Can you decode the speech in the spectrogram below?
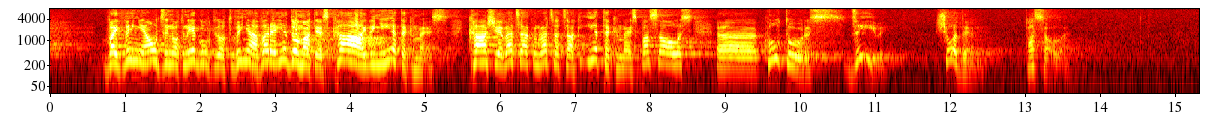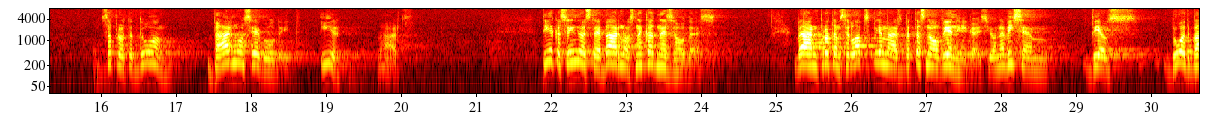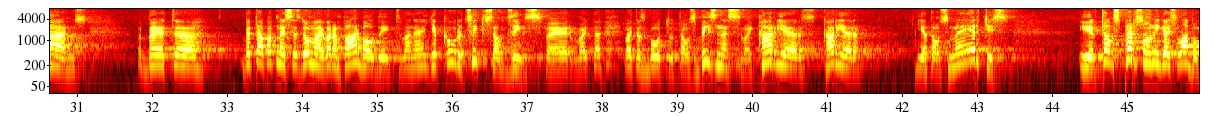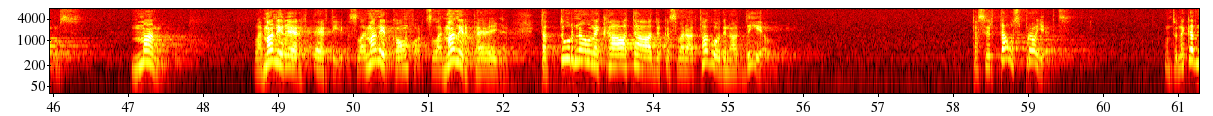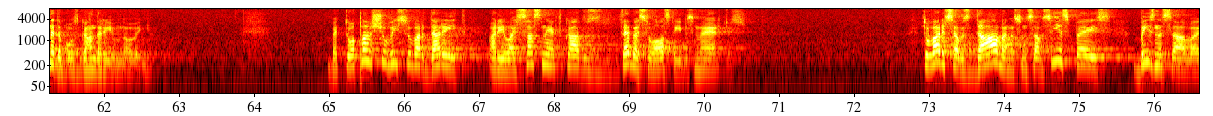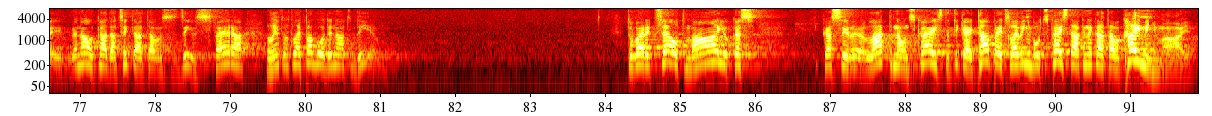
vai viņi audzinot un ieguldot viņā, varēja iedomāties, kā viņi ietekmēs, kā šie vecāki un vecvecāki ietekmēs pasaules uh, kultūras dzīvi šodien pasaulē. Saprotat domu? Bērnos ieguldīt ir vērts. Tie, kas investē bērnos, nekad nezaudēs. Bērni, protams, ir labs piemērs, bet tas nav vienīgais, jo ne visiem Dievs dod bērnus. Bet, eh, bet tāpat mēs, es domāju, varam pārbaudīt ne, jebkuru citu savu dzīves sfēru. Vai, ta, vai tas būtu tavs bizness vai karjeras, karjera, ja tavs mērķis ir tavs personīgais labums. Man, lai man ir ērtības, lai man ir komforts, lai man ir peļņa, tad tur nav nekā tāda, kas varētu pagodināt Dievu. Tas ir tavs projekts, un tu nekad nedabūsi gandarījumu no viņa. Bet to pašu visu var darīt arī, lai sasniegtu kādus debesu valstības mērķus. Tu vari savas dāvanas un savas iespējas biznesā vai vienalga kādā citā tavas dzīves sfērā lietot, lai pagodinātu Dievu. Tu vari celt māju, kas, kas ir lepna un skaista tikai tāpēc, lai viņa būtu skaistāka nekā tava kaimiņa māja.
